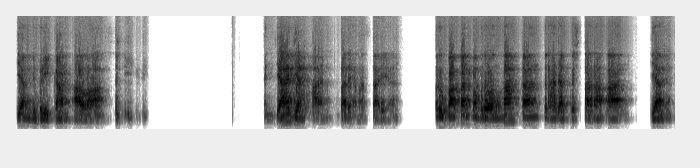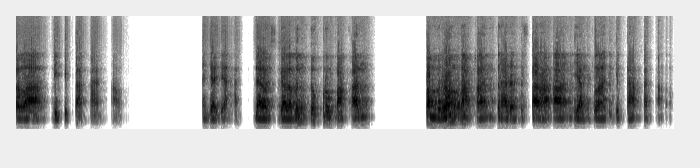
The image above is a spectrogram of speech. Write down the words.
yang diberikan Allah sendiri. Penjajahan pada hemat saya merupakan pemberontakan terhadap kesetaraan yang telah diciptakan Allah. Penjajahan dalam segala bentuk merupakan pemberontakan terhadap kesetaraan yang telah diciptakan Allah.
